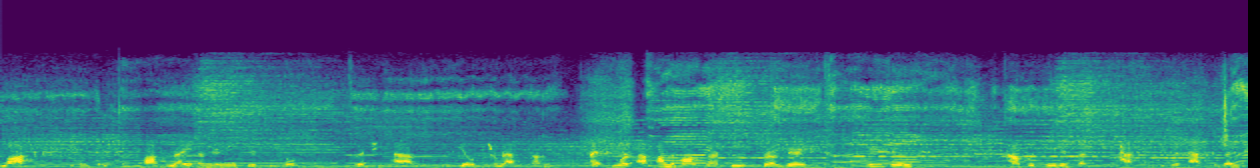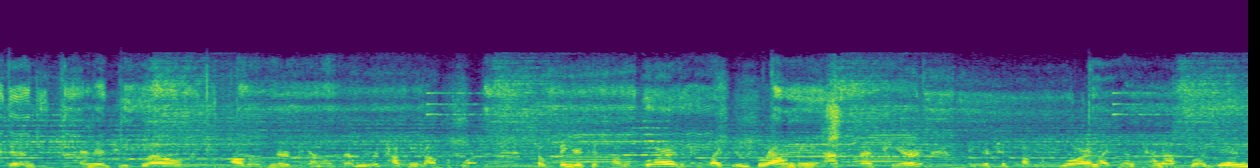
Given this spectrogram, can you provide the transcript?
block. You can place the block right underneath your heels so that you have your heels to rest on. But we're up on the balls of our feet for a very specific reason. Complicated, but has to do with activation, energy flow, all those nerve channels that we were talking about before. So fingertips on the floor. This is like your grounding aspect here. Fingertips on the floor like an antenna plugged in.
